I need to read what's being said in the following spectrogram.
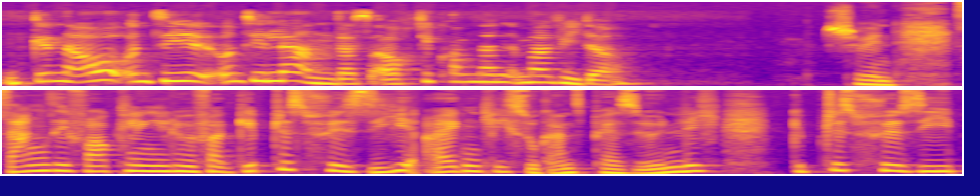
Genau, und sie, und sie lernen das auch. Die kommen dann immer wieder. Schön. Sagen Sie, Frau Klingelhöfer, gibt es für Sie eigentlich so ganz persönlich, gibt es für Sie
